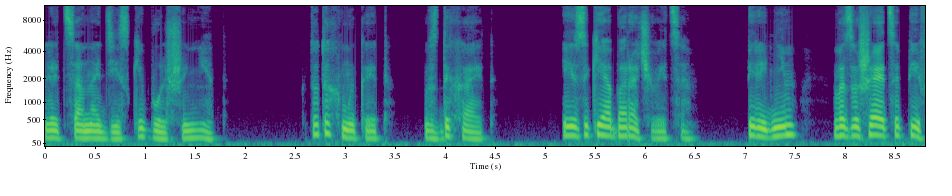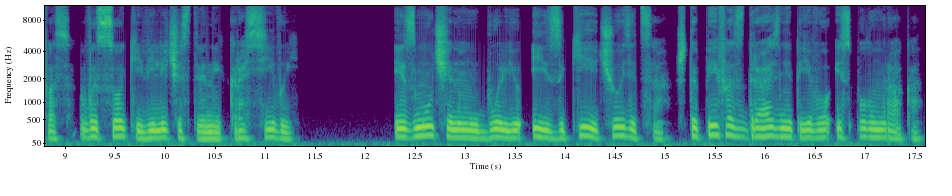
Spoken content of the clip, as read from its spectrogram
Лица на диске больше нет. Кто-то хмыкает, вздыхает. Языки оборачивается. Перед ним — возвышается Пифос, высокий, величественный, красивый. Измученному болью и языке чудится, что Пифос дразнит его из полумрака.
